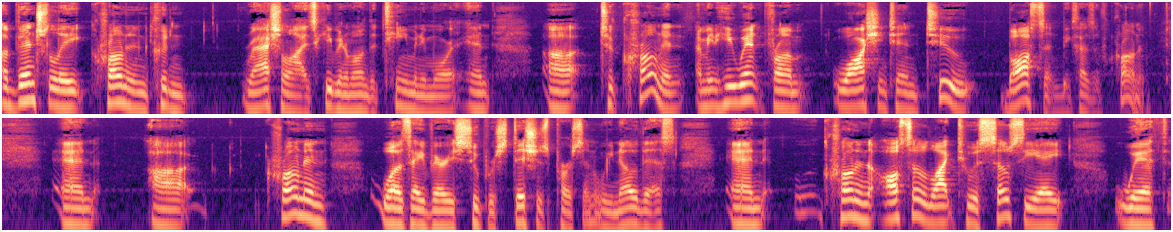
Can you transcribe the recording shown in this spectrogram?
eventually Cronin couldn't rationalize keeping him on the team anymore, and uh, to Cronin, I mean, he went from Washington to Boston because of Cronin, and uh, Cronin was a very superstitious person. We know this, and Cronin also liked to associate with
